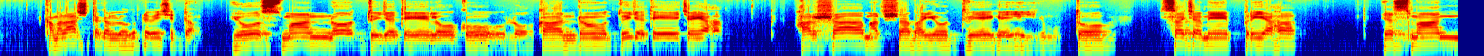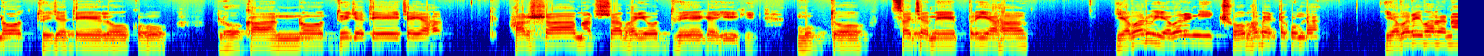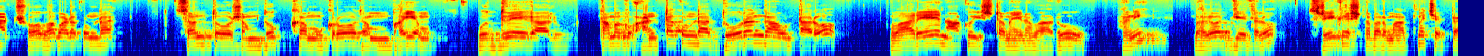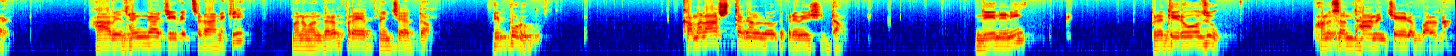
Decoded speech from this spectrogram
కమలాష్టకంలోకి ప్రవేశిద్దాం. యోస్మాన్నో ద్విజతే లోకో లోకాన్నో ద్విజతే చయ. హర్షామర్ష భయోద్వేగై ముక్తో సచ మే ప్రియ. యస్మాన్నో ద్విజతే లోకో లోకాన్నో ద్విజతే చయ. హర్షామర్షభయోద్వేగై ముక్తో సచ మే ప్రియ ఎవరు ఎవరిని క్షోభ పెట్టకుండా ఎవరి వలన క్షోభపడకుండా సంతోషం దుఃఖం క్రోధం భయం ఉద్వేగాలు తమకు అంటకుండా దూరంగా ఉంటారో వారే నాకు ఇష్టమైన వారు అని భగవద్గీతలో శ్రీకృష్ణ పరమాత్మ చెప్పాడు. ఆ విధంగా జీవించడానికి మనమందరం ప్రయత్నం చేద్దాం. ఇప్పుడు కమలాష్టకంలోకి ప్రవేశిద్దాం. దీనిని ప్రతిరోజు అనుసంధానం చేయడం వలన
